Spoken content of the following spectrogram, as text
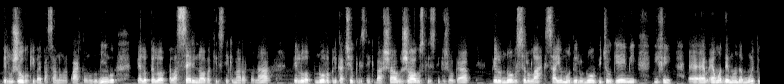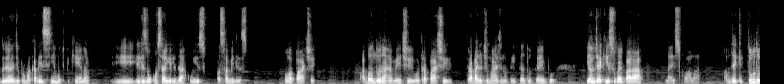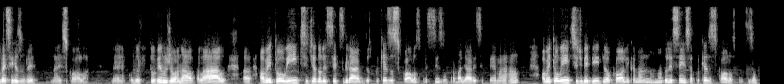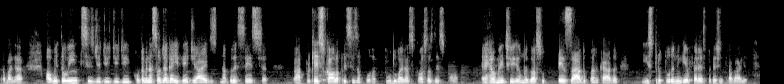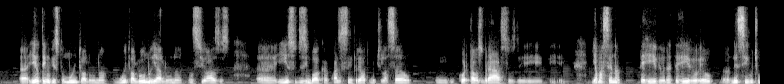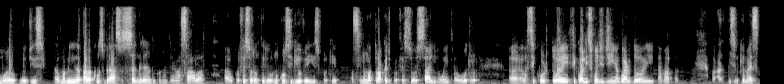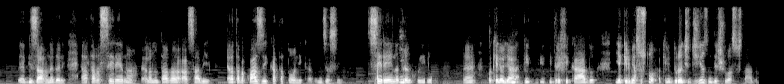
pelo jogo que vai passar na quarta ou no domingo, pelo, pelo, pela série nova que eles têm que maratonar, pelo novo aplicativo que eles têm que baixar, os jogos que eles têm que jogar, pelo novo celular que saiu, modelo novo, videogame, enfim, é, é uma demanda muito grande para uma cabecinha muito pequena e eles não conseguem lidar com isso. As famílias, uma parte abandona realmente, outra parte trabalha demais e não tem tanto tempo. E onde é que isso vai parar? Na escola. Onde é que tudo vai se resolver? Na escola. Né? Quando eu estou vendo o jornal, tá lá, ah, aumentou o índice de adolescentes grávidas, porque as escolas precisam trabalhar esse tema. Uhum. Aumentou o índice de bebida alcoólica na, na, adolescência, porque as escolas precisam trabalhar. Aumentou o índice de, de, de, de contaminação de HIV, de AIDS na adolescência, ah, porque a escola precisa, porra, tudo vai nas costas da escola. É realmente um negócio pesado, pancada, e estrutura ninguém oferece para que a gente trabalhe. Uh, eu tenho visto muito aluno, muito aluno e aluna ansiosos, uh, e isso desemboca quase sempre em automutilação, em cortar os braços, e, e, e, é uma cena terrível, né? Terrível. Eu, nesse último ano, como eu disse, uma menina estava com os braços sangrando quando entrei na sala. Uh, o professor anterior não conseguiu ver isso, porque, assim, numa troca de professor, sai um, entra outro. Ela se cortou e ficou ali escondidinha, guardou e estava. Isso que é o mais é bizarro, né, Dani? Ela estava serena, ela não estava, sabe, ela estava quase catatônica, vamos dizer assim. Serena, Sim. tranquila, né? Com aquele olhar vitrificado e aquilo me assustou. Aquilo durante dias me deixou assustado.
